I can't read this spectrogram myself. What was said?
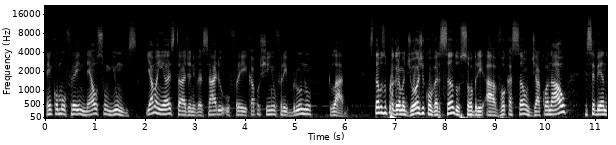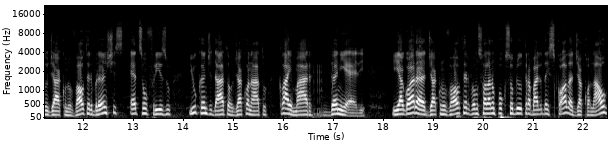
bem como o frei Nelson Jungs. E amanhã está de aniversário o frei Capuchinho, o frei Bruno Glab. Estamos no programa de hoje conversando sobre a vocação diaconal, recebendo o diácono Walter Branches, Edson Friso e o candidato ao diaconato Claimar Daniele. E agora, diácono Walter, vamos falar um pouco sobre o trabalho da escola diaconal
